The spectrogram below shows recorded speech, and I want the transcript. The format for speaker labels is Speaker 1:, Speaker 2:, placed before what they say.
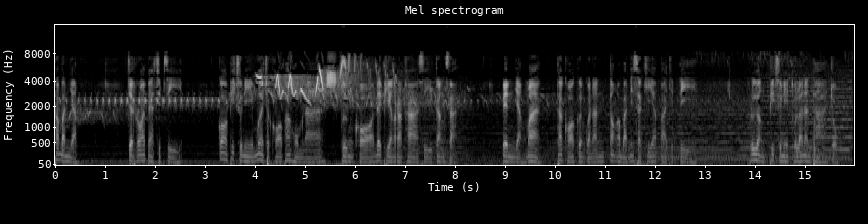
Speaker 1: พระบัญญัติ 784 ก็ภิกษุณีเมื่อจะขอผ้าห่มหนา พึงขอได้เพียงราคาสีกังสัตเป็นอย่างมาก ถ้าขอเกินกว่านั้นต้องอบัตินิสกิยปาจิตตี เรื่องภิกษุณีทุลนันธาจบ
